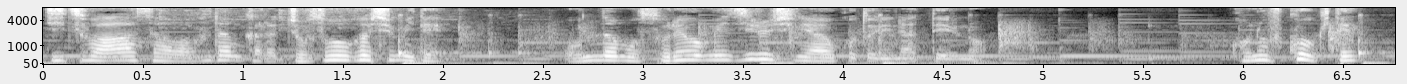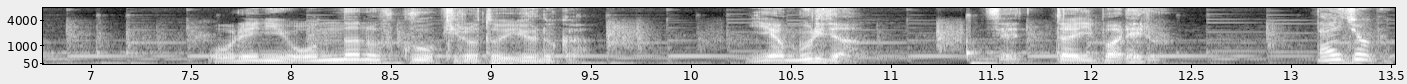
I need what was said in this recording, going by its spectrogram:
実はアーサーは普段から女装が趣味で女もそれを目印に会うことになっているの。この服を着て俺に女の服を着ろというのか？いや無理だ。絶対バレる。大丈夫。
